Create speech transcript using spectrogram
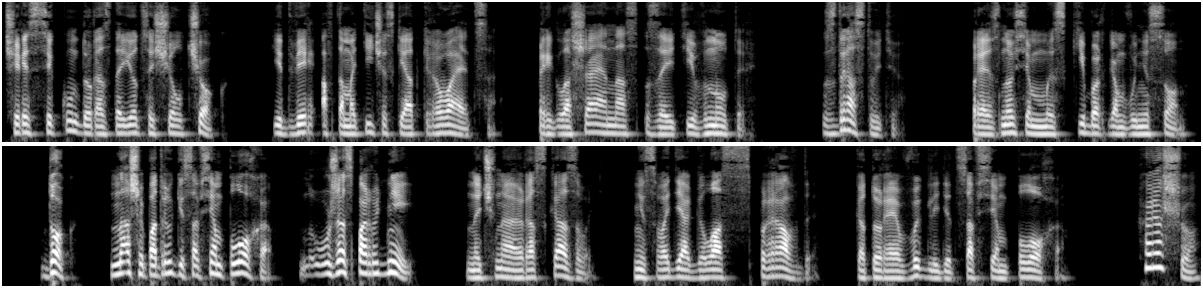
Через секунду раздается щелчок, и дверь автоматически открывается, приглашая нас зайти внутрь. «Здравствуйте!» Произносим мы с киборгом в унисон. «Док, нашей подруге совсем плохо. Уже с пару дней». Начинаю рассказывать, не сводя глаз с правды, которая выглядит совсем плохо. «Хорошо.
